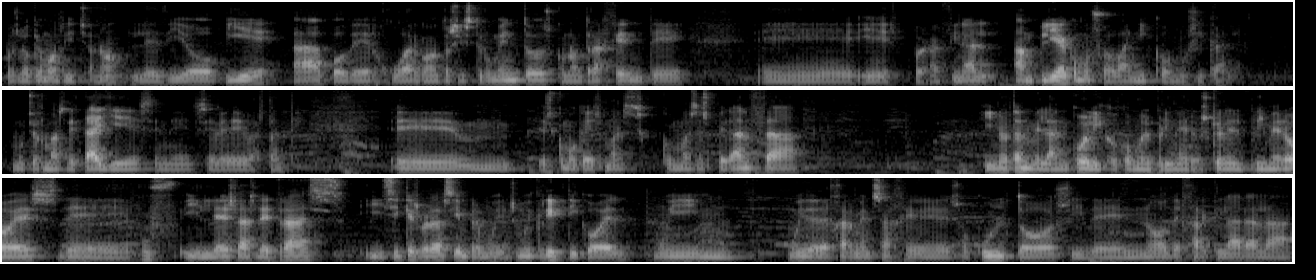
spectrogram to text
pues lo que hemos dicho, ¿no? Le dio pie a poder jugar con otros instrumentos, con otra gente, eh, y es- al final amplía como su abanico musical. Muchos más detalles, en él se ve bastante. Eh, es como que es más con más esperanza y no tan melancólico como el primero. Es que el primero es de... uf, y lees las letras y sí que es verdad siempre, muy, es muy críptico él, muy, muy de dejar mensajes ocultos y de no dejar clara la,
